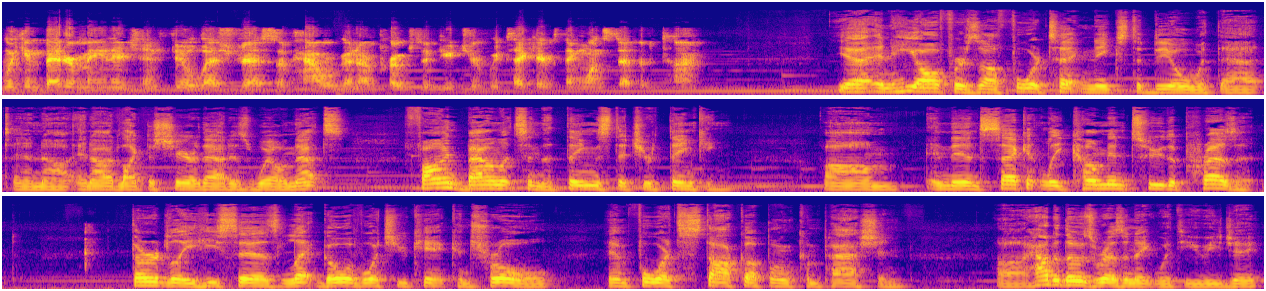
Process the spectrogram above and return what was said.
we can better manage and feel less stress of how we're going to approach the future if we take everything one step at a time. Yeah, and he offers uh, four techniques to deal with that, and uh, and I would like to share that as well. And that's find balance in the things that you're thinking. Um, and then, secondly, come into the present. Thirdly, he says, let go of what you can't control. And fourth, stock up on compassion. Uh, how do those resonate with you, EJ?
